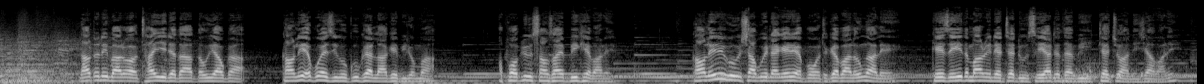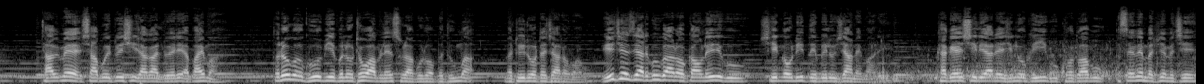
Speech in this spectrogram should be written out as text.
။နောက်တစ်နေ့မှာတော့ထိုင်းရည်တပ်သား3ယောက်ကကောင်လေးအဖွဲ့အစည်းကိုကူးကတ်လာခဲ့ပြီးတော့မှအဖော်ပြဆောင်ဆိုင်ပေးခဲ့ပါတယ်။ ကောင်လေးတွေကိုရှာဖွေနိုင်ခဲ့တဲ့အပေါ်တကယ်ပါလုံးကလည်းကယ်ဆယ်ရေးသမားတွေနဲ့တက်တူဆရာတက်တန်ပြီးတက်ကြွနေကြပါတယ်။ဒါပေမဲ့ရှာဖွေတွေ့ရှိတာကလွယ်တဲ့အပိုင်းမှာသူတို့ကဂူအပြေဘယ်လိုထုတ်ရမလဲဆိုတာကိုတော့ဘယ်သူမှမတွေးတော့တတ်ကြတော့ပါဘူး။ရေးချင်စရာတစ်ခုကတော့ကောင်လေးတွေကိုရှင်ကုန်တီးတင်ပေးလို့ရနိုင်ပါတယ်။ခက်ခဲရှိလျက်တဲ့ရင်ကုန်ခရီးကိုခေါ်သွားဖို့အစင်းနဲ့မဖြစ်မချင်း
